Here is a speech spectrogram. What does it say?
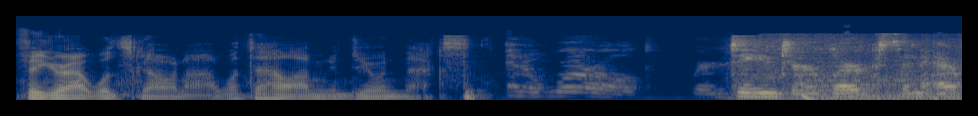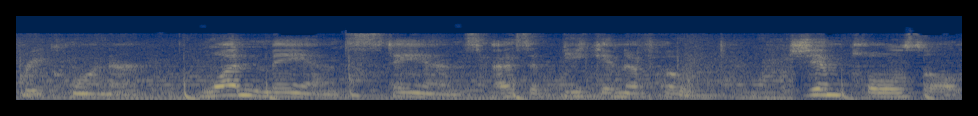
figure out what's going on. What the hell I'm doing next. In a world where danger lurks in every corner, one man stands as a beacon of hope. Jim Poesl,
